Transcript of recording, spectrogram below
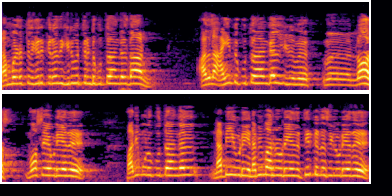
நம்மிடத்தில் இருக்கிறது இருபத்தி ரெண்டு புத்தகங்கள் தான் அதுல ஐந்து புத்தகங்கள் லாஸ் மோசையுடையது. பதிமூணு புத்தகங்கள் நபியுடைய நபிமார்களுடையது தீர்க்கதரிசிகளுடையது.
